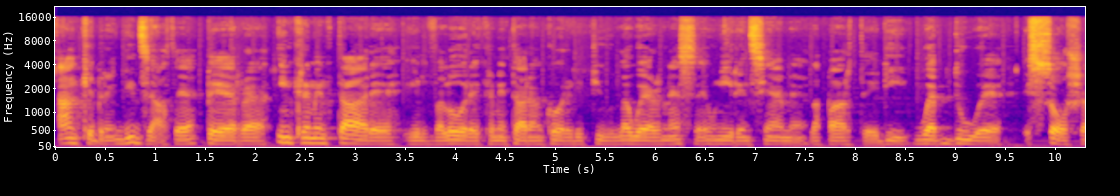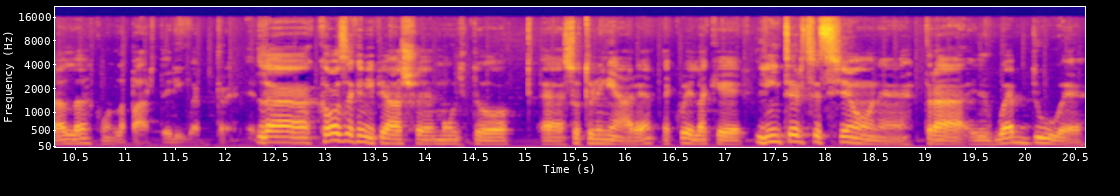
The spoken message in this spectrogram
anche brandizzate per incrementare il valore, incrementare ancora di più l'awareness e unire insieme la parte di Web 2 e social con la parte di Web3. La cosa che mi piace molto eh, sottolineare è quella che l'intersezione tra il Web 2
